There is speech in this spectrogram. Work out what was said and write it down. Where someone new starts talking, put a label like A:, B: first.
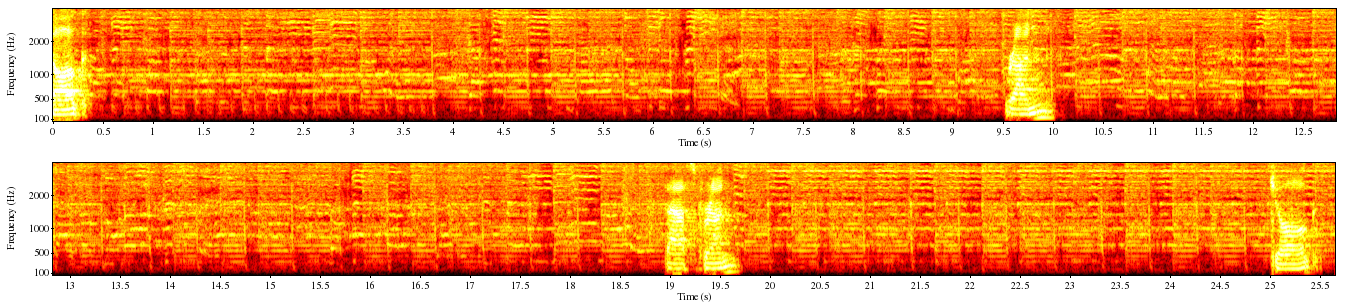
A: dog. Run. Fast run. Jog.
